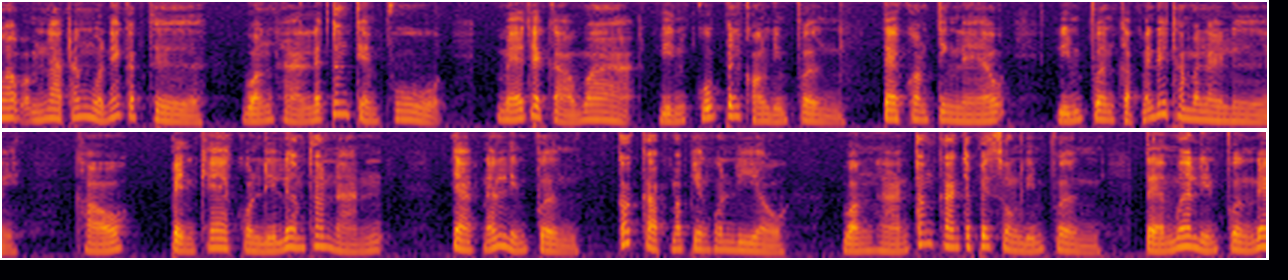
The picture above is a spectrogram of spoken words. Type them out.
มอบอำนาจทั้งหมดให้กับเธอ หวังหานและติ้งเจียนฟู่แม้จะกล่าวว่าหลินกุ๊ปเป็นของหลินเฟิง แต่ความจริงแล้ว หลินเฟิงกลับไม่ได้ทำอะไรเลย เขาเป็นแค่คนริเริ่มเท่านั้น จากนั้นหลินเฟิงก็กลับมาเพียงคนเดียว หวังหานต้องการจะไปส่งหลินเฟิง แต่เมื่อหลินเฟิงได้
